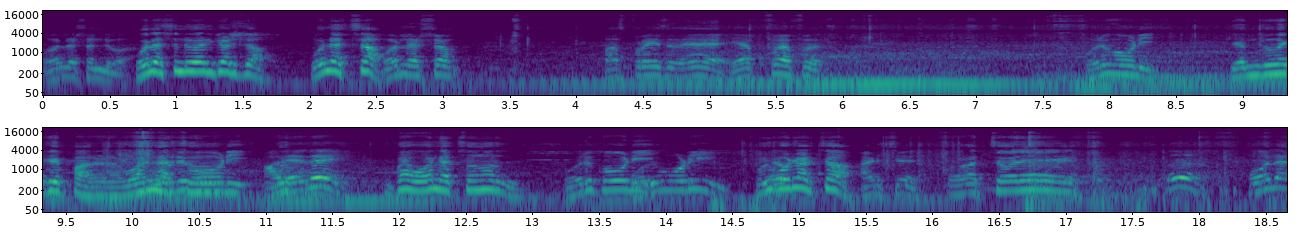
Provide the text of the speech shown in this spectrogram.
ഒരു ലക്ഷം രൂപ. ഒരു ലക്ഷം രൂപ എനിക്ക് അടിച്ചാ. ഒരു ലക്ഷം. ഒരു lakh. First prize F F ഒരു കോടി. എന്തെന്നൊക്കെ പറയണ. ഒരു ഒരു ലക്ഷം കോടി. ഇപ്പൊ ഒരു ലക്ഷം എന്ന് പറഞ്ഞു. ഒരു കോടി. ഒരു കോടി. ഒരു കോടി അടിച്ചാ? അടിച്ച്. ഉറച്ചോനെ പോലെ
